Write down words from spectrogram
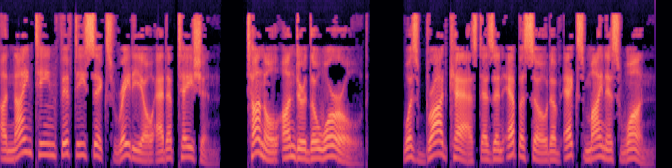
a 1956 radio adaptation, Tunnel Under the World, was broadcast as an episode of X-1.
